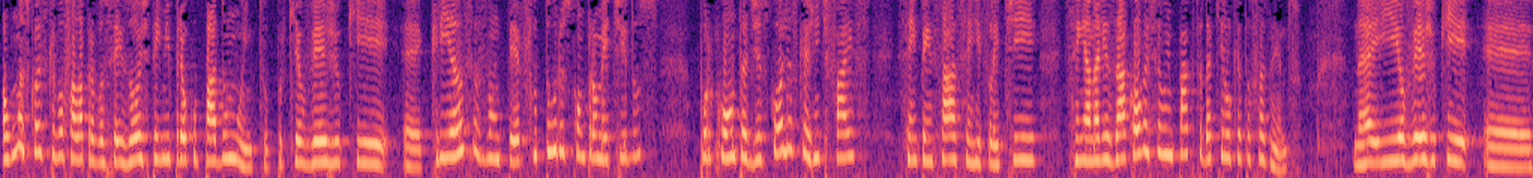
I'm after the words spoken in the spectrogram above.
Algumas coisas que eu vou falar para vocês hoje têm me preocupado muito, porque eu vejo que é, crianças vão ter futuros comprometidos por conta de escolhas que a gente faz sem pensar, sem refletir, sem analisar qual vai ser o impacto daquilo que eu estou fazendo. Né? E eu vejo que é,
